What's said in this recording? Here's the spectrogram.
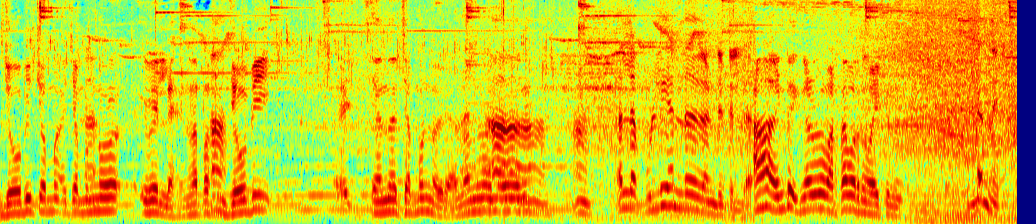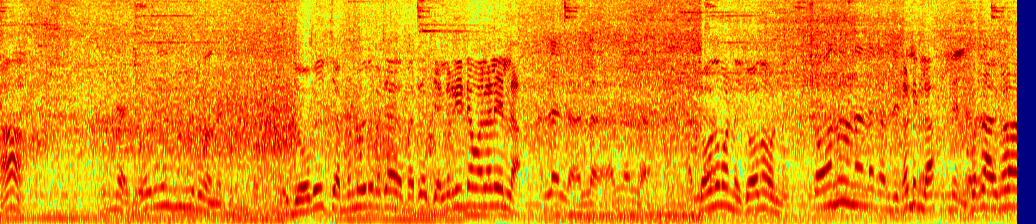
ജോബി ചെമ്മ ചെമ്മണ്ണൂർ ഇവല്ലേ എന്നപ്പം ജോബി എന്ന ചെമ്മണ്ണൂര്. അല്ല പുള്ളി എന്റെ കണ്ടിട്ടില്ല. ആ ഉണ്ട്. നിങ്ങളൊരു വർത്ത പറഞ്ഞു വായിക്കുന്നത് ഇല്ലെന്നേ? ആ. ഇല്ല ജോബി ഒന്നും വന്നിട്ടില്ല. ജോബി ചെമ്മണ്ണൂര് മറ്റേ മറ്റേ ജ്വല്ലറീന്റെ മലയാളിയല്ല അല്ലല്ല അല്ല അല്ല അല്ല അല്ല ചോന്ന മണ്ണ് ചോന്ന മണ്ണ് കണ്ടിട്ടില്ല. കണ്ടില്ല. പക്ഷെ നിങ്ങളെ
